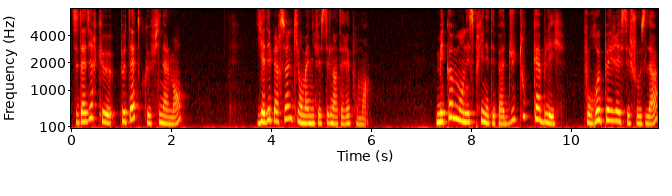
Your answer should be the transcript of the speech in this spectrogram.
C'est-à-dire que peut-être que finalement, il y a des personnes qui ont manifesté de l'intérêt pour moi. Mais comme mon esprit n'était pas du tout câblé pour repérer ces choses-là,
